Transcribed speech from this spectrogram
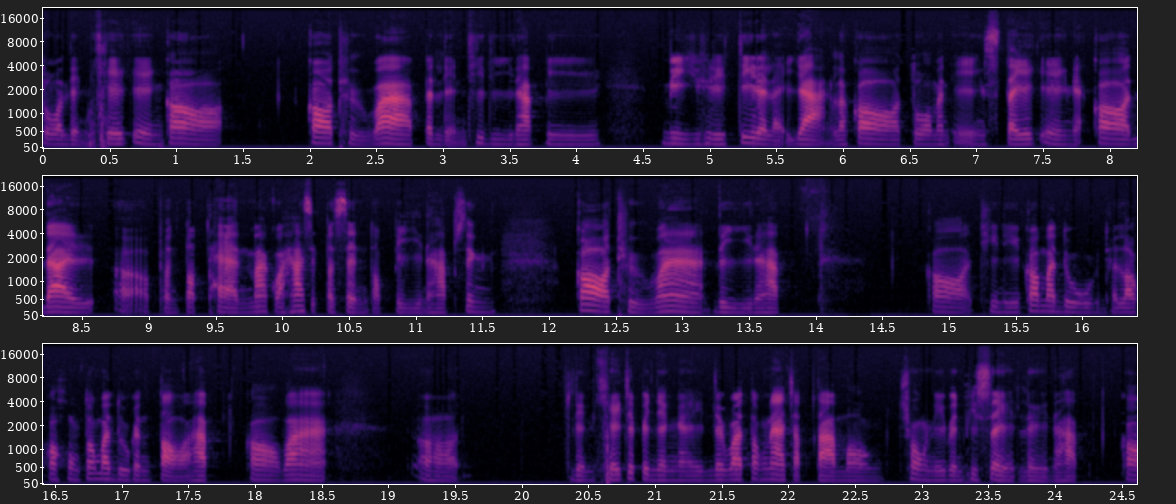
ตัวเหรียญเค้กเองก็ ก็ถือว่าเป็นเหรียญที่ดีนะครับ มี มี utility หลาย ๆ อย่าง แล้วก็ตัวมันเอง stake เองเนี่ย ก็ได้ผลตอบแทนมากกว่า 50%ต่อปีนะครับ ซึ่งก็ถือว่าดีนะครับ ก็ทีนี้ก็มาดูเดี๋ยวเราก็คงต้องมาดูกันต่อครับ ก็ว่าเหรียญเค้กจะเป็นยังไงเรียกว่าต้องน่าจับตามองช่วงนี้เป็นพิเศษเลยนะครับ ก็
